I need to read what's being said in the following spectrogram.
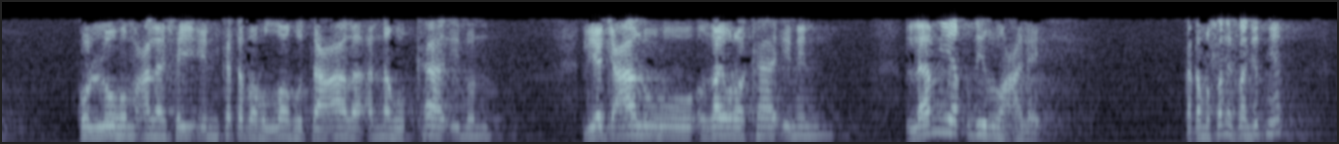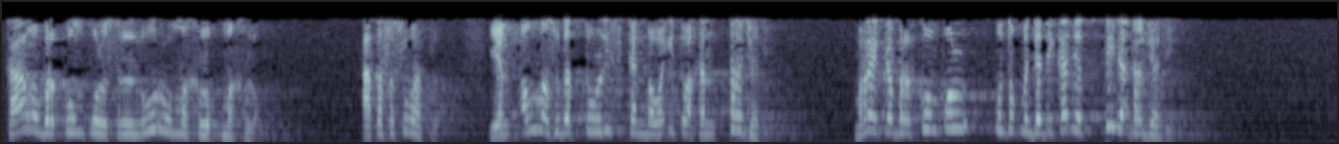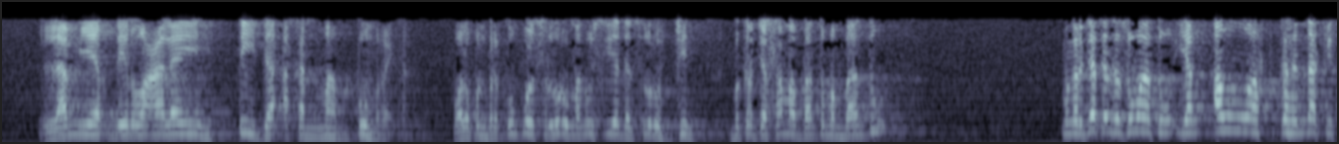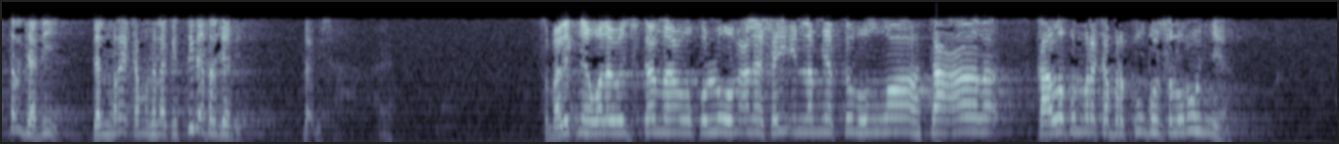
kulluhum ala syai'in katabahu Allah taala annahu kainun liyaj'aluhu ghayra kainin lam yaqdiru alaih." Kata musannif selanjutnya, kalau berkumpul seluruh makhluk-makhluk atas sesuatu yang Allah sudah tuliskan bahwa itu akan terjadi. Mereka berkumpul untuk menjadikannya tidak terjadi. Lam yaqdiru alaih tidak akan mampu mereka. Walaupun berkumpul seluruh manusia dan seluruh jin bekerja sama bantu membantu mengerjakan sesuatu yang Allah kehendaki terjadi dan mereka menghendaki tidak terjadi tidak bisa sebaliknya walau ijtama'u kulluhum ala syai'in lam yaktubu Allah taala kalaupun mereka berkumpul seluruhnya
